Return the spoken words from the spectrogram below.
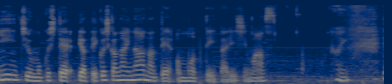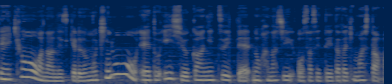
に注目してやっていくしかないななんて思っていたりします。はい、で今日はなんですけれども昨日、えーと、いい習慣についての話をさせていただきました。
